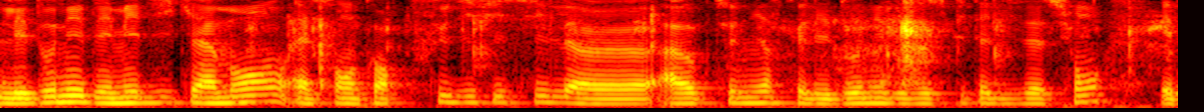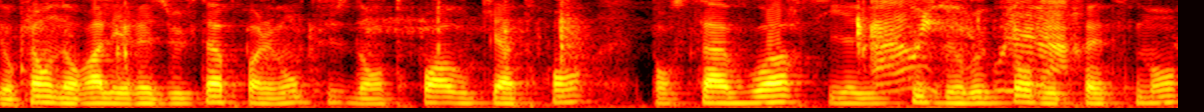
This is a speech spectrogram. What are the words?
les données des médicaments, elles sont encore plus difficiles euh, à obtenir que les données des hospitalisations. Et donc là, on aura les résultats probablement plus dans 3 ou 4 ans pour savoir s'il y a eu ah plus de rupture de traitement.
